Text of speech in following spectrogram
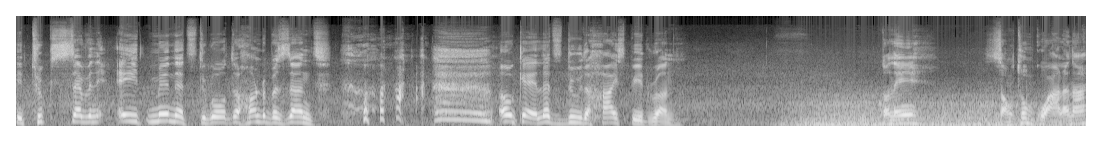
it took 78 minutes to go to 100% okay let's do the high speed run ตอนนี้สองทุ่มกว่าแล้วนะ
